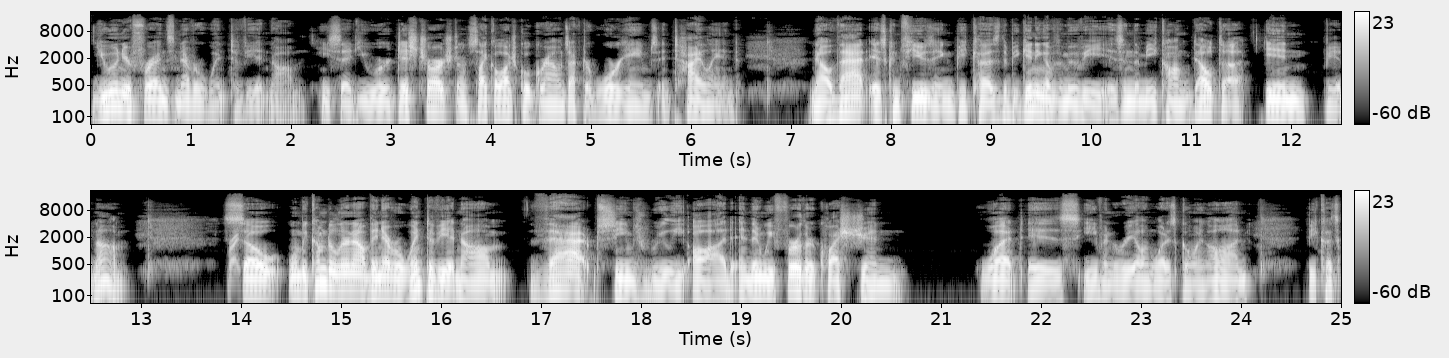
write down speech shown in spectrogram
"You and your friends never went to Vietnam." He said you were discharged on psychological grounds after war games in Thailand. Now that is confusing because the beginning of the movie is in the Mekong Delta in Vietnam. Right. So when we come to learn out they never went to Vietnam, that seems really odd. And then we further question what is even real and what is going on because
